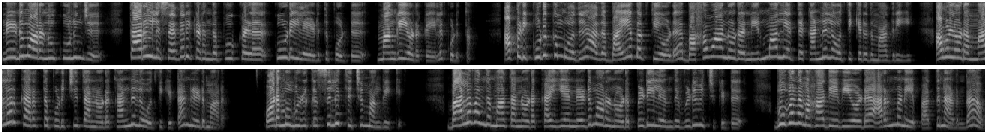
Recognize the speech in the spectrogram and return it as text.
நெடுமாறனும் குனிஞ்சு தரையில செதறி கிடந்த பூக்களை கூடையில எடுத்து போட்டு மங்கையோட கையில கொடுத்தான். அப்படி கொடுக்கும்போது அத பயபக்தியோட பகவானோட நிர்மால்யத்தை கண்ணுல ஒத்திக்கிறது மாதிரி அவளோட மலர் கரத்தை பிடிச்சி தன்னோட கண்ணுல ஒத்திக்கிட்டான் நெடுமாற உடம்பு முழுக்க சிலித்துச்சு மங்கைக்கு. பலவந்தமா தன்னோட கைய நெடுமாறனோட பிடியிலிருந்து விடுவிச்சுக்கிட்டு புவன மகாதேவியோட அரண்மனையை பார்த்து நடந்தா அவ.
